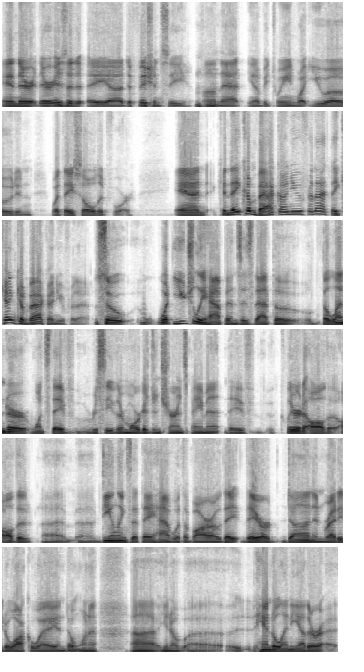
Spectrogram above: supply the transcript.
and there, there is a, a, uh deficiency on that, you know, between what you owed and what they sold it for. And can they come back on you for that? They can come back on you for that. So what usually happens is that the the lender, once they've received their mortgage insurance payment, they've cleared all the all the uh, uh, dealings that they have with the borrower. They they are done and ready to walk away and don't want to, uh, you know, uh, handle any other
